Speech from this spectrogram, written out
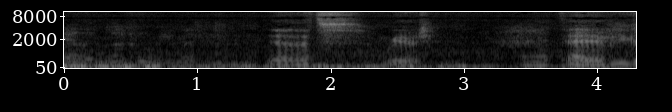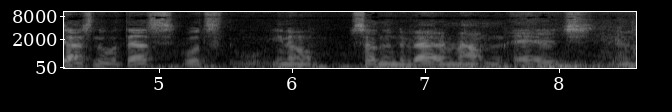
Yeah, the blimp will be with you. Yeah, that's weird. And if you guys know what that's, what's, you know, Southern Nevada mountain edge, you know,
